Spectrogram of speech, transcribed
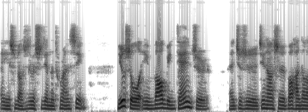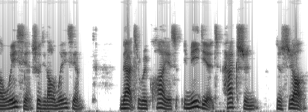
哎，也是表示这个事件的突然性。Usual involving danger，哎，就是经常是包含到了危险，涉及到了危险。That requires immediate action，就需要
